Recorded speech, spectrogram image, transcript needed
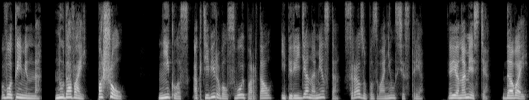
Вот именно. Ну давай, пошел. Никлас активировал свой портал и, перейдя на место, сразу позвонил сестре. «Я на месте. Давай!»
